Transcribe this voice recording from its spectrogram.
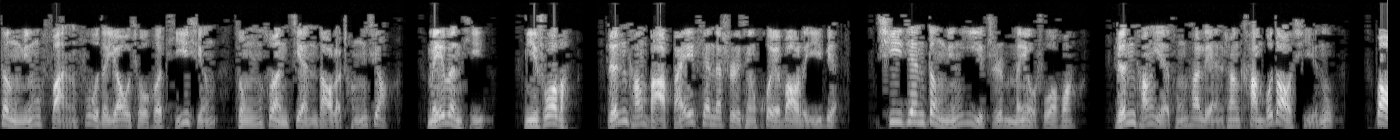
邓明反复的要求和提醒，总算见到了成效。没问题，你说吧。”任堂把白天的事情汇报了一遍，期间邓明一直没有说话。任堂也从他脸上看不到喜怒。报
